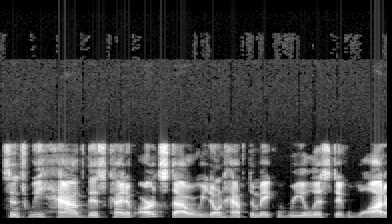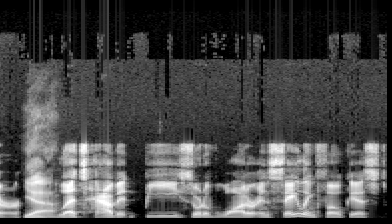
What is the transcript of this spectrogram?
since we have this kind of art style where we don't have to make realistic water, yeah, let's have it be sort of water and sailing focused.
